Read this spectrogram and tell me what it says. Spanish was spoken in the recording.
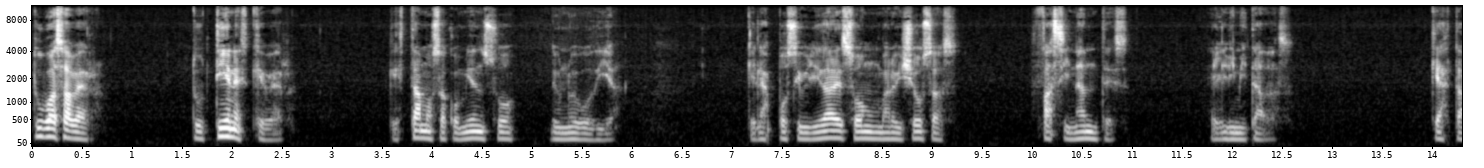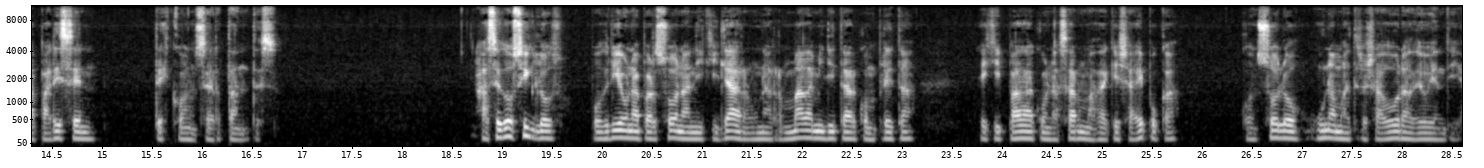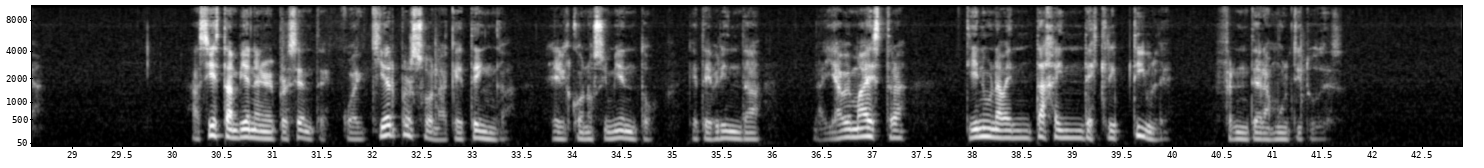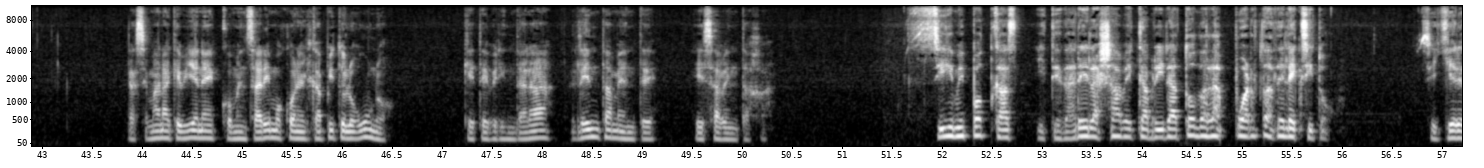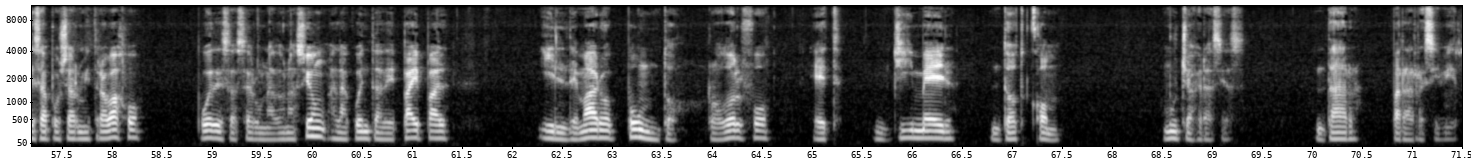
Tú vas a ver, tú tienes que ver, que estamos a comienzo de un nuevo día, que las posibilidades son maravillosas, fascinantes e ilimitadas, que hasta parecen desconcertantes. Hace dos siglos podría una persona aniquilar una armada militar completa equipada con las armas de aquella época con solo una ametralladora de hoy en día. Así es también en el presente. Cualquier persona que tenga el conocimiento que te brinda la llave maestra tiene una ventaja indescriptible frente a las multitudes. La semana que viene comenzaremos con el capítulo 1, que te brindará lentamente esa ventaja. Sigue mi podcast y te daré la llave que abrirá todas las puertas del éxito. Si quieres apoyar mi trabajo, puedes hacer una donación a la cuenta de PayPal ildemaro.rodolfo.gmail.com Muchas gracias. Dar para recibir.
